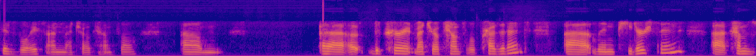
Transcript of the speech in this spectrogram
his voice on Metro Council. Um, uh, the current Metro Council president, uh, Lynn Peterson, uh, comes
